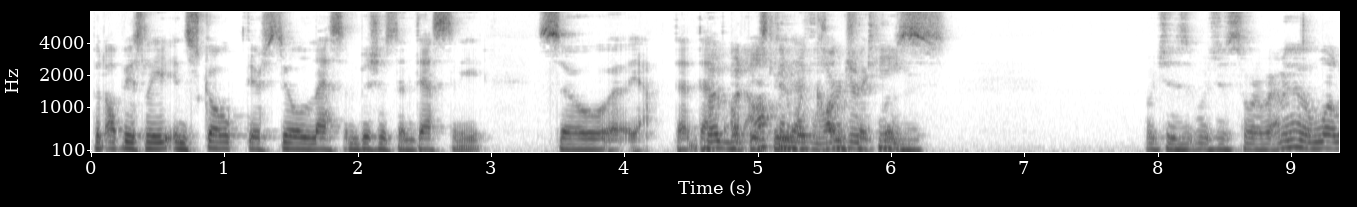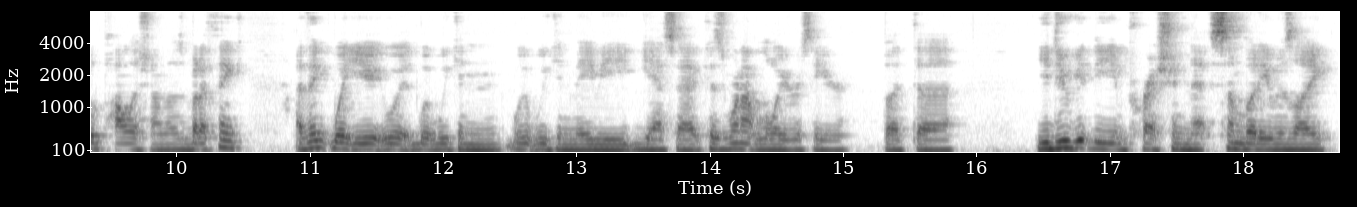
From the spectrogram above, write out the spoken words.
but obviously in scope they're still less ambitious than Destiny. So uh, yeah, that that but, but obviously often that with larger contract was- teams, which is which is sort of. I mean, there's a little polish on those, but I think I think what you what what we can what we can maybe guess at because we're not lawyers here, but uh, you do get the impression that somebody was like,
